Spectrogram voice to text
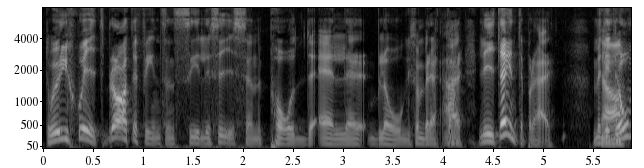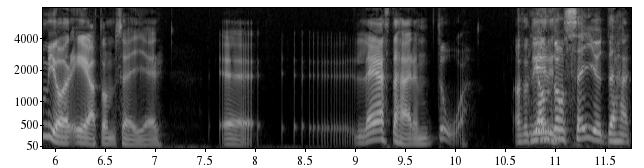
då är det ju skitbra att det finns en silly season-podd eller blogg som berättar, lita inte på det här. Men Ja. det de gör är att de säger, eh, läs det här ändå. Alltså, det Ja, är, de säger ju det här,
